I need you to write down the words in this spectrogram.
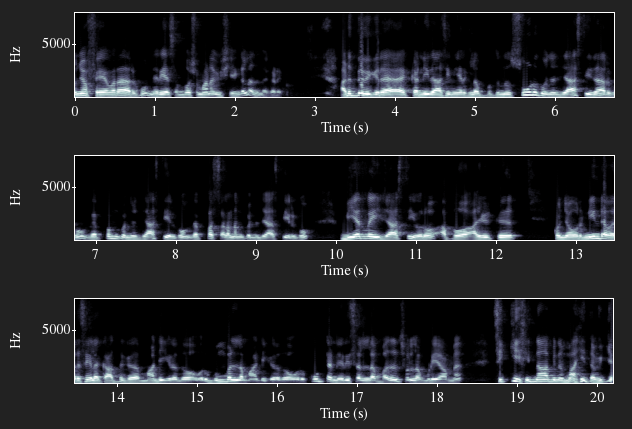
கொஞ்சம் ஃபேவரா இருக்கும். நிறைய சந்தோஷமான விஷயங்கள் அதுல கிடைக்கும். அடுத்து இருக்கிற கன்னிராசி நேர்களை பொறுத்தவரை சூடு கொஞ்சம் ஜாஸ்தி தான் இருக்கும். வெப்பம் கொஞ்சம் ஜாஸ்தி இருக்கும். வெப்ப சலனம் கொஞ்சம் ஜாஸ்தி இருக்கும். வியர்வை ஜாஸ்தி வரும். அப்போ அழுக்கு கொஞ்சம் ஒரு நீண்ட வரிசையில காத்துக்க மாட்டிக்கிறதோ ஒரு கும்பல்ல மாட்டிக்கிறதோ ஒரு கூட்ட நெரிசல்ல பதில் சொல்ல முடியாம சிக்கி சின்னாபினமாகி தவிக்க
